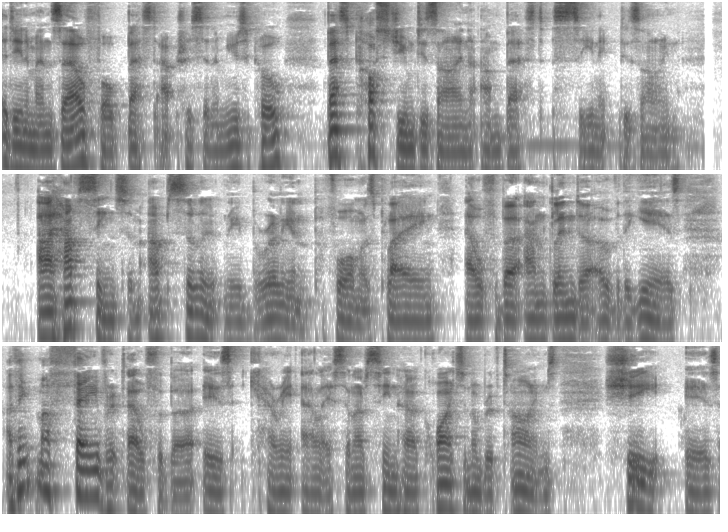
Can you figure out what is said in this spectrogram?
Idina Menzel for Best Actress in a Musical, Best Costume Design, and Best Scenic Design. I have seen some absolutely brilliant performers playing Elphaba and Glinda over the years. I think my favourite Elphaba is Kerry Ellis, and I've seen her quite a number of times. She is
